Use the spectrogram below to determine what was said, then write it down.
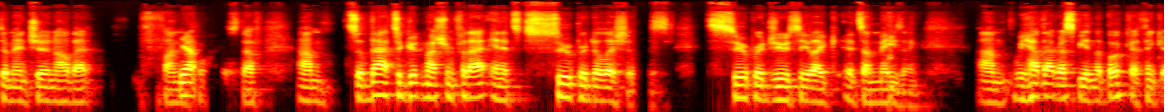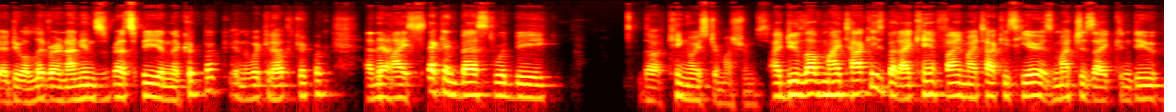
dementia and all that fun Yeah. stuff. Um, so that's a good mushroom for that, and it's super delicious, super juicy. Like it's amazing. Um, we have that recipe in the book. I think I do a liver and onions recipe in the cookbook, in the Wicked Healthy Cookbook. And then Yeah. my second best would be the king oyster mushrooms. I do love maitakes, but I can't find maitakes here as much as I can do.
